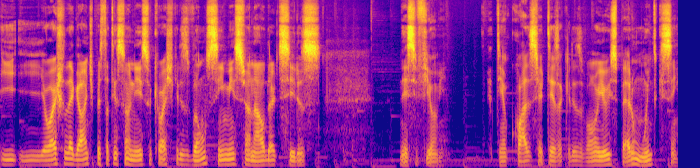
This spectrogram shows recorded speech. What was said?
e, e eu acho legal a gente prestar atenção nisso, que eu acho que eles vão sim mencionar o Darth Sirius nesse filme. Eu tenho quase certeza que eles vão e eu espero muito que sim.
